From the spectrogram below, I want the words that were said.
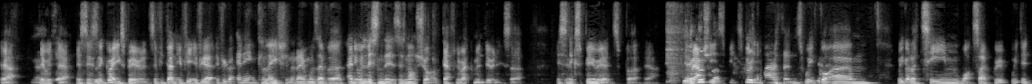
Yeah. Yeah. It was yeah. This is a great experience. If you don't, if you if you if you've got any inclination and anyone's ever anyone listening to this is not sure, I definitely recommend doing it. It's a it's yeah. an experience. But yeah, yeah. We actually speak, speaking of marathons, we've yeah. got um we got a team WhatsApp group. We did.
